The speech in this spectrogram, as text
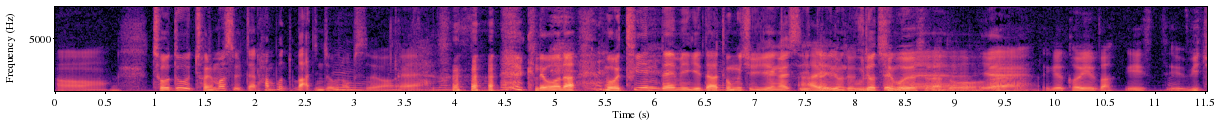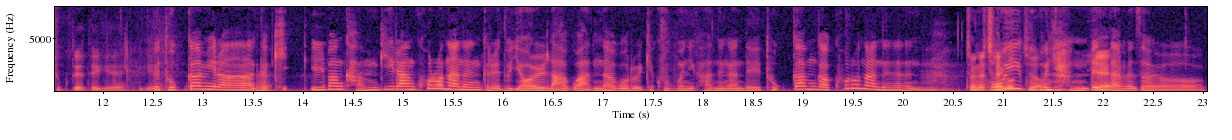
어. 저도 젊었을 때는 한 번도 맞은 적은 음, 없어요. 네, 예. 근데 워낙 뭐 투인데믹이다 네. 동시 유행할 수 있다 아, 이런 우려 눈치 때문에 보여서라도 예. 아, 이게 거의 막 이, 위축돼 되게 이게. 그 독감이랑 그러니까 네. 기- 일반 감기랑 코로나는 그래도 열 나고 안 나고로 이렇게 구분이 가능한데 독감과 코로나는 음. 전혀 차이가 거의 없죠. 구분이 안 된다면서요.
